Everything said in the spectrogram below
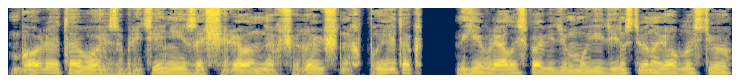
более того, изобретение изощренных, чудовищных пыток являлось, по-видимому, единственной областью,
